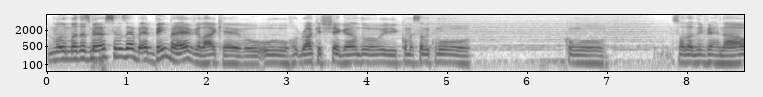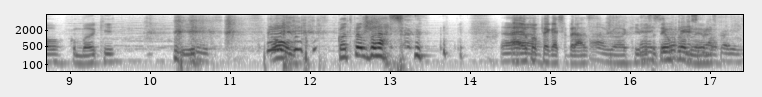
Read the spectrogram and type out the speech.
Uma das melhores cenas é, é bem breve lá, que é o, o Rocket chegando e começando como. Como. Soldado Invernal, com Bucky. E. oh! Quanto pelo braço! Ah, eu vou pegar esse braço. Ah, Rocky, É, você tem um vai pegar esse problema. braço pra mim.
